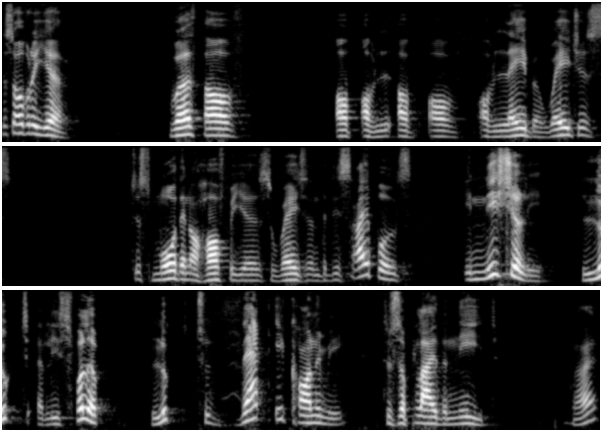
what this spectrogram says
Just over a year worth of, of, of, of, of, of labor, wages, just more than a half a year's wages. And the disciples initially looked, at least Philip, looked to that economy to supply the need. Right?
